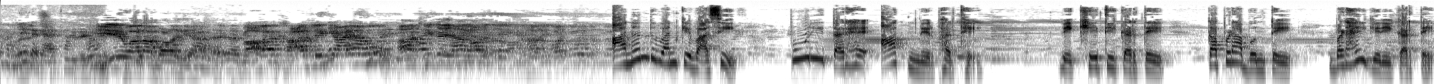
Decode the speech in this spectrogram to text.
हमने लगाया था ये वाला बढ़ गया है। बाबा खाद लेके आया हूँ। हाँ ठीक है आनंद वन के वासी पूरी तरह आत्मनिर्भर थे। वे खेती करते, कपड़ा बुनते बढ़ाई गिरी करते।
